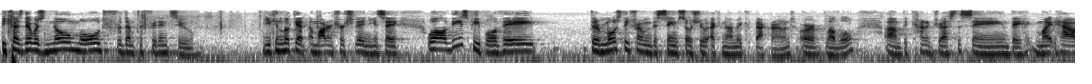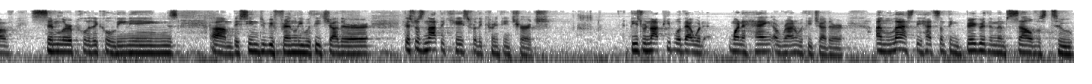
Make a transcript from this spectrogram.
because there was no mold for them to fit into. You can look at a modern church today and you can say, well, these people, they they're mostly from the same socioeconomic background or level. Um, they kind of dress the same. They might have similar political leanings. Um, they seem to be friendly with each other. This was not the case for the Corinthian church. These were not people that would want to hang around with each other unless they had something bigger than themselves to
